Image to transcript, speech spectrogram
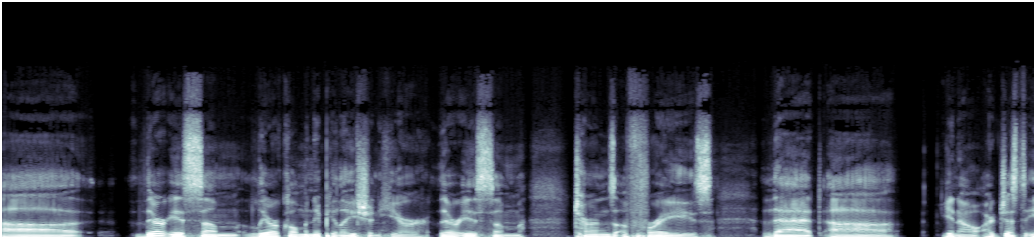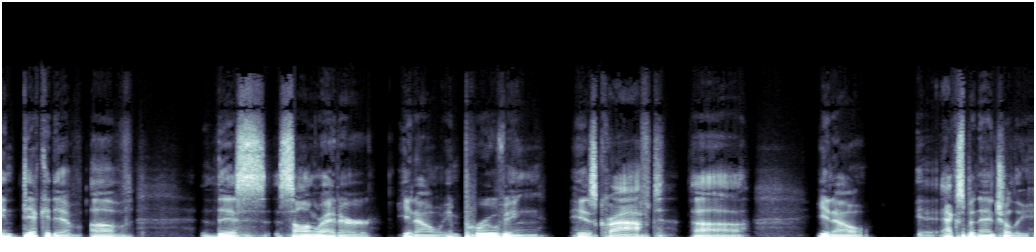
Uh there is some lyrical manipulation here. There is some turns of phrase that uh you know are just indicative of this songwriter, you know, improving his craft, uh, you know, exponentially.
